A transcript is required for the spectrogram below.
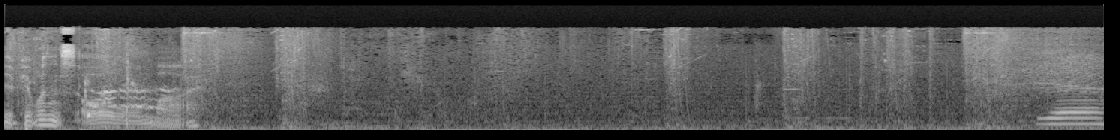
if it wasn't s oh my. Yeah,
